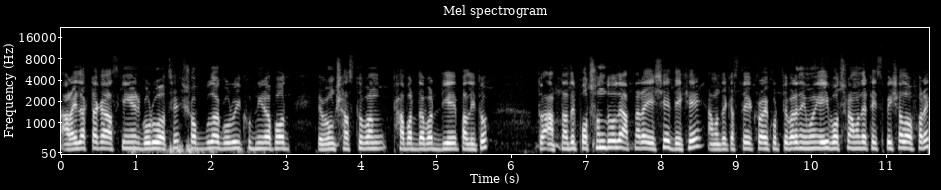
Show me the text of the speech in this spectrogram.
আড়াই লাখ টাকা আস্কিংয়ের গরু আছে। সবগুলা গরুই খুব নিরাপদ এবং স্বাস্থ্যবান খাবার দাবার দিয়ে পালিত। তো আপনাদের পছন্দ হলে আপনারা এসে দেখে আমাদের কাছ থেকে ক্রয় করতে পারেন এবং এই বছর আমাদের একটা স্পেশাল অফারে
